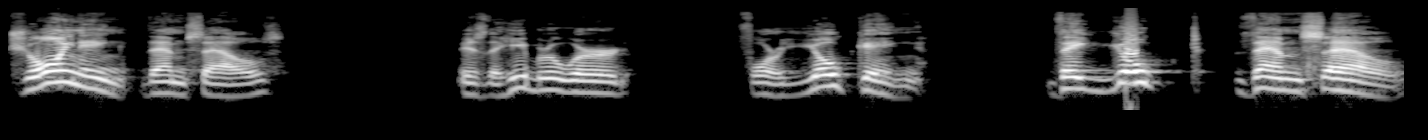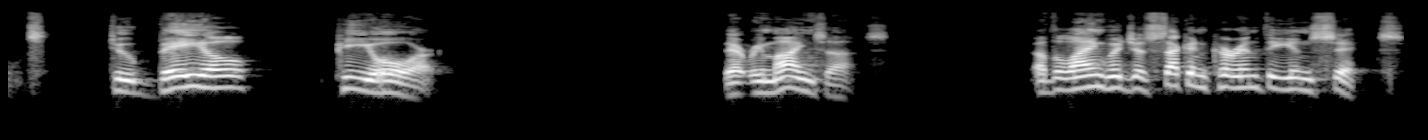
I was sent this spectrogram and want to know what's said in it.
joining themselves is the Hebrew word for yoking. They yoked themselves to Baal Peor. That reminds us of the language of 2 Corinthians 6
